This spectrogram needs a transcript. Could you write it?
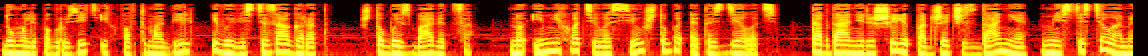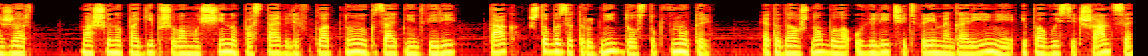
думали погрузить их в автомобиль и вывести за город, чтобы избавиться, но им не хватило сил, чтобы это сделать. Тогда они решили поджечь здание вместе с телами жертв. Машину погибшего мужчину поставили вплотную к задней двери так, чтобы затруднить доступ внутрь. Это должно было увеличить время горения и повысить шансы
